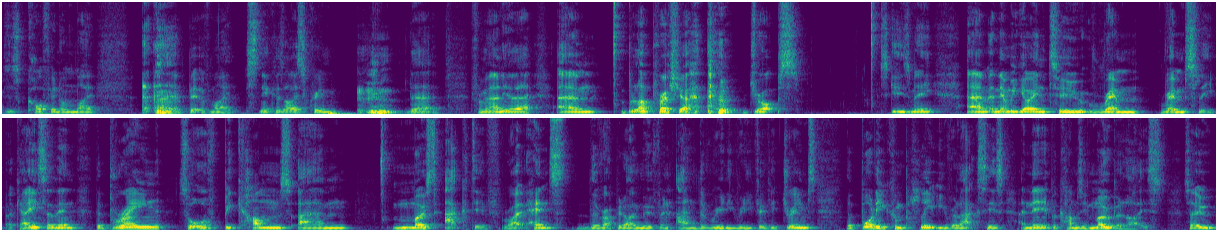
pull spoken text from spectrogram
Just coughing on my bit of my Snickers ice cream there from earlier there. Um, blood pressure drops excuse me. Um, and then we go into REM REM sleep okay? So then the brain sort of becomes um, most active, right? Hence the rapid eye movement and the really, really vivid dreams. The body completely relaxes and then it becomes immobilized. So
